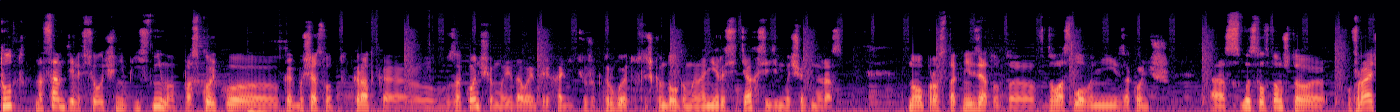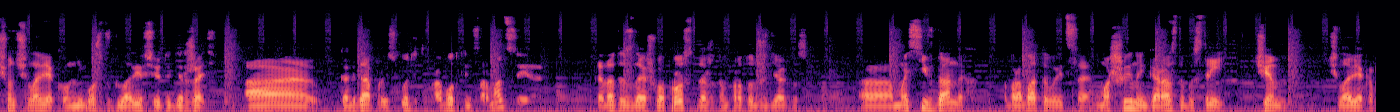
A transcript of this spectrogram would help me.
Тут на самом деле все очень объяснимо, поскольку как бы сейчас вот кратко закончим и давай переходить уже к другой, а слишком долго мы на нейросетях сидим в очередной раз. Но просто так нельзя, тут э, в два слова не закончишь. А смысл в том, что врач, он человек, он не может в голове все это держать. А когда происходит обработка информации, когда ты задаешь вопрос, даже там про тот же диагноз, а, массив данных обрабатывается машиной гораздо быстрее, чем человеком,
